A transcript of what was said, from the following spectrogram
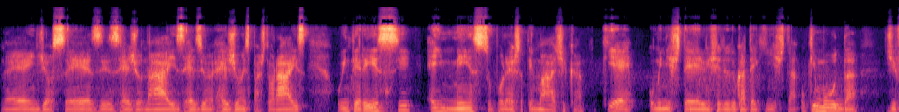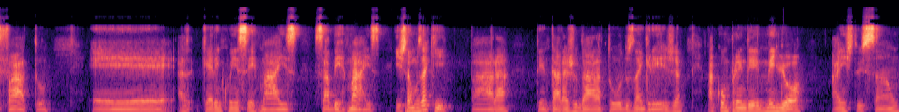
né, em dioceses, regionais, regi regiões pastorais. O interesse é imenso por esta temática, que é o Ministério, o Instituto Catequista. O que muda, de fato, é, querem conhecer mais, saber mais. Estamos aqui para tentar ajudar a todos na igreja a compreender melhor a instituição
